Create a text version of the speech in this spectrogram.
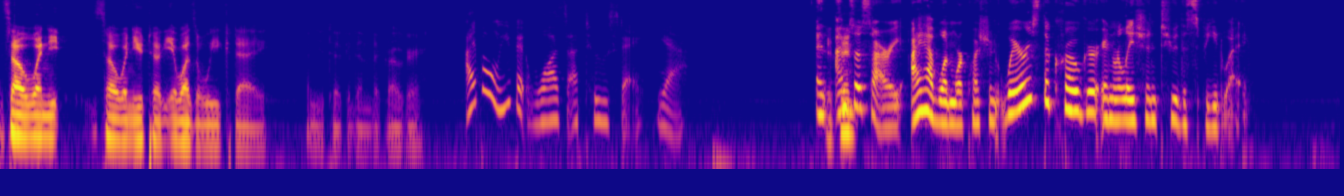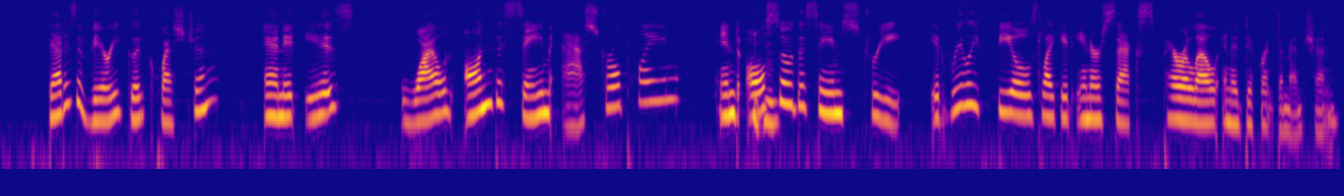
So when you so when you took it was a weekday when you took it in the Kroger. I believe it was a Tuesday. Yeah. And it's I'm in- so sorry. I have one more question. Where is the Kroger in relation to the Speedway? That is a very good question. And it is, while on the same astral plane and mm-hmm. also mm-hmm. the same street, it really feels like it intersects parallel in a different dimension.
